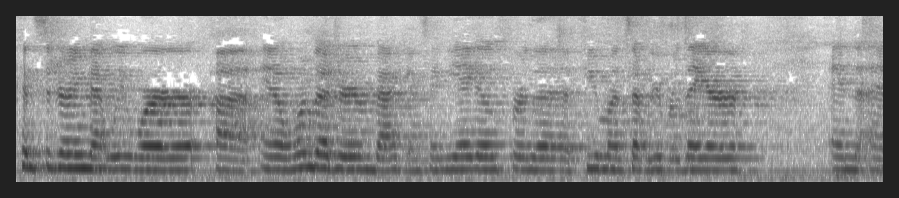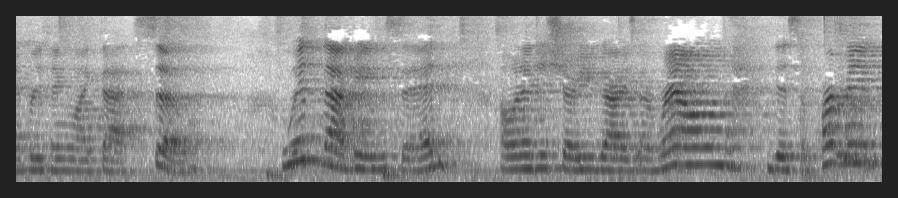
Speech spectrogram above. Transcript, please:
considering that we were uh, in a one bedroom back in San Diego for the few months that we were there and everything like that. So with that being said, I wanted to show you guys around this apartment.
